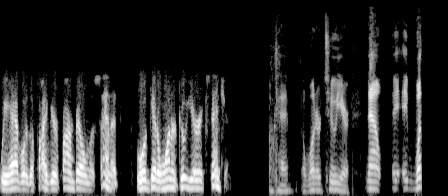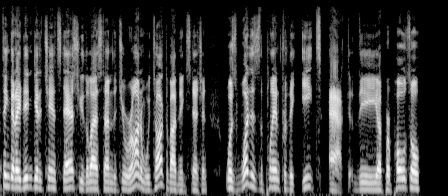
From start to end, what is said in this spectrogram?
we have with the five-year farm bill in the Senate. We'll get a one or two-year extension. Okay, a one or two year. Now, i i one thing that I didn't get a chance to ask you the last time that you were on, and we talked about an extension, was what is the plan for the EATS Act, the uh, proposal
